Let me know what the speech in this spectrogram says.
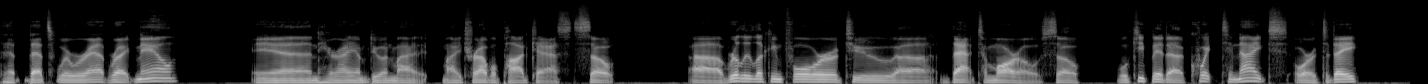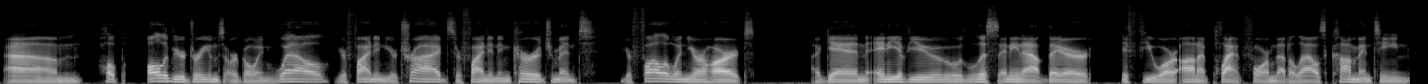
that that's where we're at right now. And here I am doing my my travel podcast. So uh, really looking forward to uh, that tomorrow. So we'll keep it uh, quick tonight or today. Um, hope all of your dreams are going well. You're finding your tribes. You're finding encouragement. You're following your heart. Again, any of you listening out there, if you are on a platform that allows commenting,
